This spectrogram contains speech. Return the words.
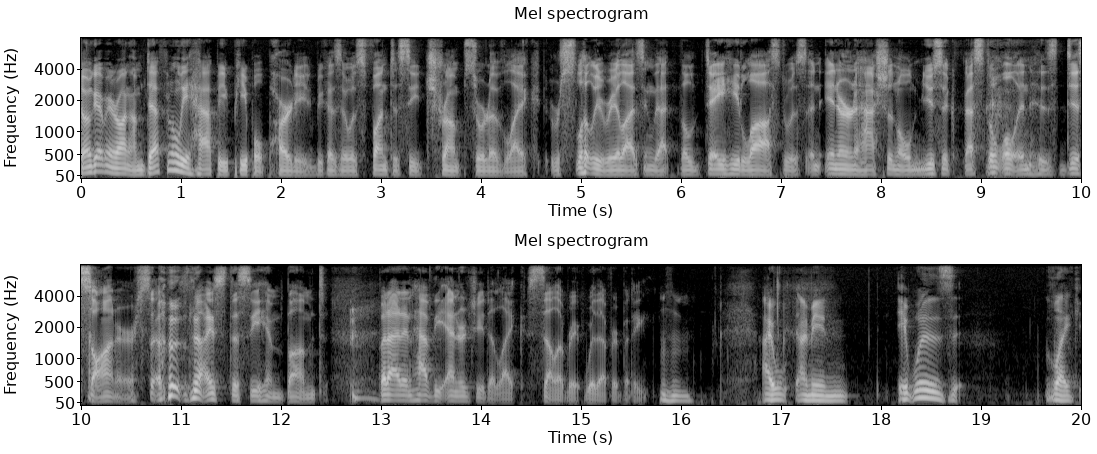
Don't get me wrong, I'm definitely happy people partied because it was fun to see Trump sort of like slowly realizing that the day he lost was an international music festival in his dishonor. So it was nice to see him bummed. But I didn't have the energy to like celebrate with everybody. Mm-hmm. I I mean, it was like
